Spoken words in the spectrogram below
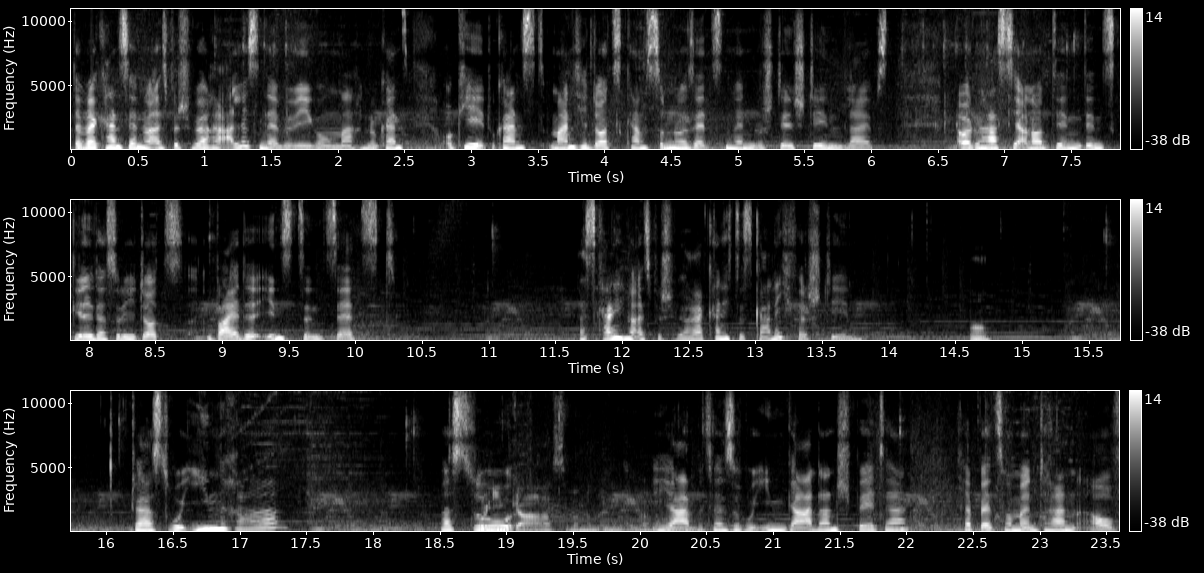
Dabei kannst du ja nur als Beschwörer alles in der Bewegung machen. Du kannst, okay, du kannst, manche Dots kannst du nur setzen, wenn du still stehen bleibst. Aber du hast ja auch noch den, den Skill, dass du die Dots beide instant setzt. Das kann ich nur als Beschwörer, kann ich das gar nicht verstehen. Oh. Du hast Ruinra, was du... Ruingar hast du dann am Ende sogar. Ja, beziehungsweise Ruingar dann später. Ich habe jetzt momentan auf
